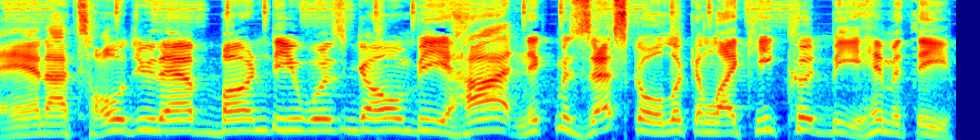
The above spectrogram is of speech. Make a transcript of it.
Man, I told you that Bundy was gonna be hot. Nick Mizesko looking like he could be Himothy.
